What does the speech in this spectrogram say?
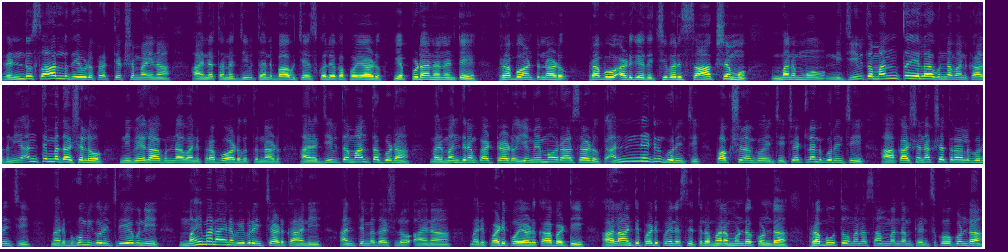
రెండు సార్లు దేవుడు ప్రత్యక్షమైన ఆయన తన జీవితాన్ని బాగు చేసుకోలేకపోయాడు. ఎప్పుడు అనంటే ప్రభు అంటున్నాడు ప్రభు అడిగేది చివరి సాక్ష్యము మనము నీ జీవితం అంతా ఎలా కాదు నీ అంతిమ దశలో నీవేలాగున్నావని ప్రభు అడుగుతున్నాడు. ఆయన జీవితం అంతా కూడా మరి మందిరం కట్టాడు ఏమేమో రాశాడు అన్నిటిని గురించి పక్షుల గురించి చెట్లను గురించి ఆకాశ నక్షత్రాల గురించి మరి భూమి గురించి దేవుని మహిమను ఆయన వివరించాడు. కానీ అంతిమ దశలో ఆయన మరి పడిపోయాడు. కాబట్టి అలాంటి పడిపోయిన స్థితిలో మనం ఉండకుండా ప్రభుతో మన సంబంధం తెంచుకోకుండా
